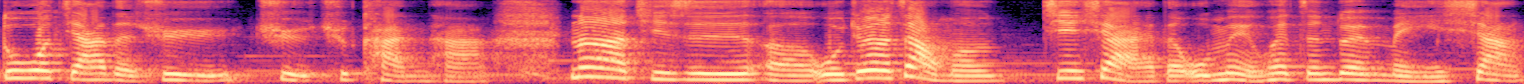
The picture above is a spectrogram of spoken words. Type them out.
多加的去去去看它，那其实呃，我觉得在我们接下来的，我们也会针对每一项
